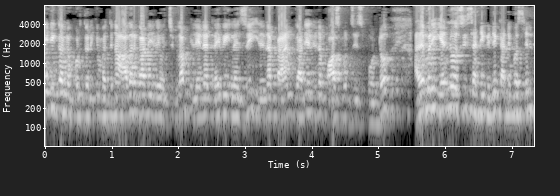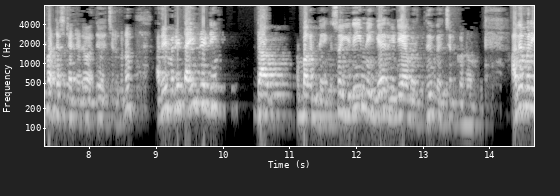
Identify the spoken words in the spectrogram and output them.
ஐடி கார்டை பொறுத்த வரைக்கும் பார்த்தீங்கன்னா ஆதார் கார்டு இதை வச்சுக்கலாம். இல்லைன்னா டிரைவிங் லைசன்ஸ் இல்லைன்னா பேன் கார்டு இல்லைன்னா பாஸ்போர்ட் சைஸ் போட்டோ அதே மாதிரி என்ஓசி சர்டிஃபிகேட் கண்டிப்பா செல்ஃப் அட்டஸ்டேட் வந்து வச்சிருக்கணும். அதே மாதிரி டைப் ரைட்டிங் ஸோ இதையும் நீங்க ரெடியா வந்து வச்சிருக்கணும். அதே மாதிரி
